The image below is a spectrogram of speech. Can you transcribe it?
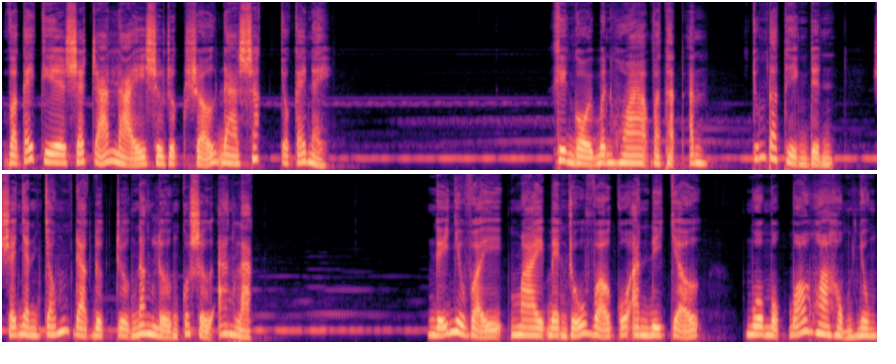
và cái kia sẽ trả lại sự rực rỡ đa sắc cho cái này. Khi ngồi bên hoa và thạch anh, chúng ta thiền định sẽ nhanh chóng đạt được trường năng lượng của sự an lạc. Nghĩ như vậy, Mai bèn rủ vợ của anh đi chợ, Mua một bó hoa hồng nhung,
